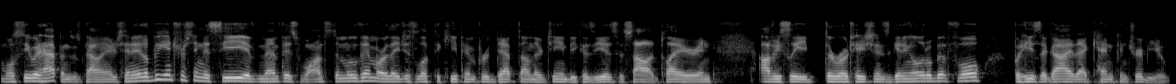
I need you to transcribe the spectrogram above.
we'll see what happens with Kyle Anderson. It'll be interesting to see if Memphis wants to move him or they just look to keep him for depth on their team because he is a solid player. And obviously, the rotation is getting a little bit full, but he's a guy that can contribute.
